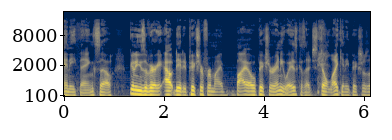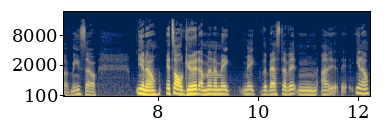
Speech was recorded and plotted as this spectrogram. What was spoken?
anything. So I'm gonna use a very outdated picture for my bio picture, anyways, because I just don't like any pictures of me. So, you know, it's all good. I'm gonna make make the best of it, and I, you know,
